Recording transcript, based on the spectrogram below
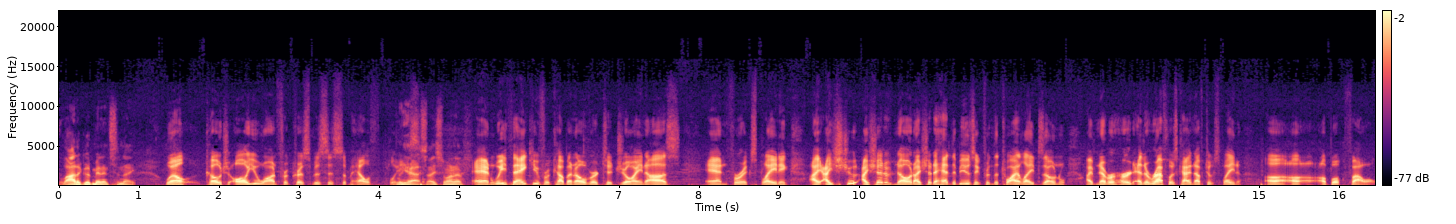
a lot of good minutes tonight. Well, Coach, all you want for Christmas is some health, please. Yes, I just want to. And we thank you for coming over to join us and for explaining. I, I, should, I should have known. I should have had the music from the Twilight Zone. I've never heard. And the ref was kind enough to explain uh, a, a book foul.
